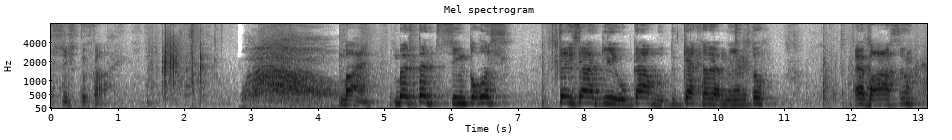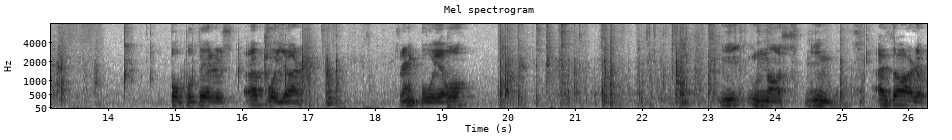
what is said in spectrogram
se isto cai. Uau! Bem, bastante simples. Tens aqui o cabo de carregamento, a base, para poderes apoiar tranquilo. E o nosso gimbal adoro.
